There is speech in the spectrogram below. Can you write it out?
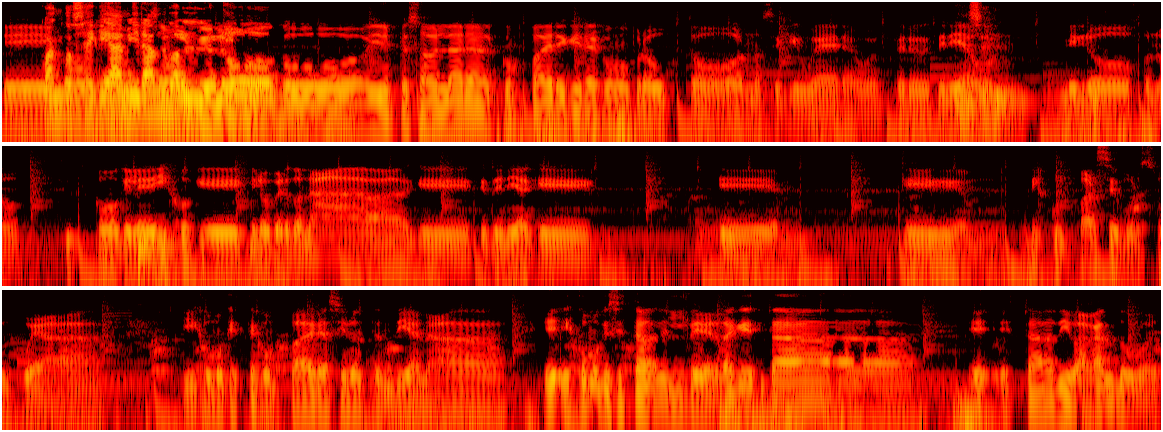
Eh, Cuando se que queda mirando se al tipo. loco y empezó a hablar al compadre que era como productor, no sé qué era, weón, pero tenía Sí. un micrófono, como que le dijo que, que lo perdonaba, que, que tenía que, eh, que mm, disculparse por su weá. Y como que este compadre así no entendía nada. Es, es como que se está, de verdad que está eh, está divagando, weón.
